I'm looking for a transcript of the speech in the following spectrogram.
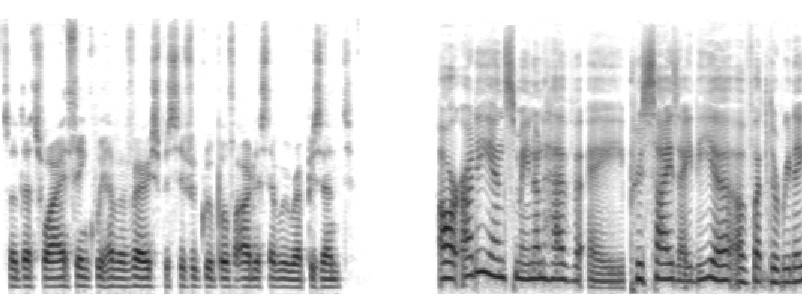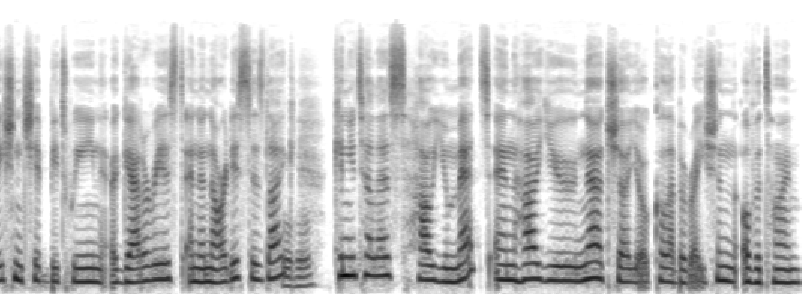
so that's why I think we have a very specific group of artists that we represent. Our audience may not have a precise idea of what the relationship between a gallerist and an artist is like. Mm -hmm. Can you tell us how you met and how you nurture your collaboration over time?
